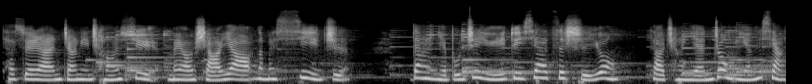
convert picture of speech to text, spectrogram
它虽然整理程序没有芍药那么细致。但也不至于对下次使用造成严重影响，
